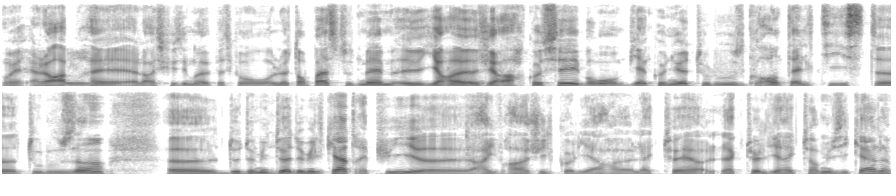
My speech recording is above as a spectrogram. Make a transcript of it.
Oui, alors après, alors excusez-moi parce que le temps passe tout de même. Euh, il y aura Gérard Cosset, bon, bien connu à Toulouse, grand altiste euh, toulousain de 2002 à 2004, et puis arrivera Gilles Colliard, l'actuel directeur musical.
